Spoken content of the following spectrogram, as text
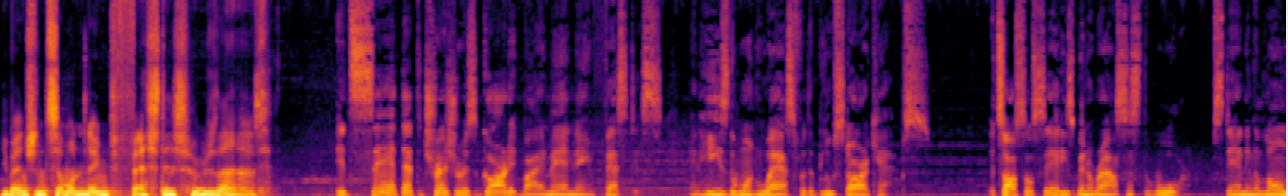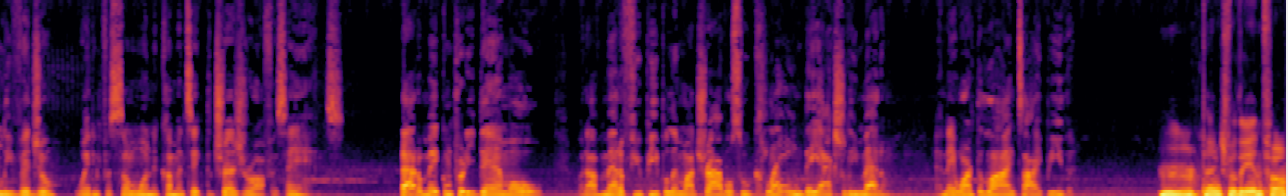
You mentioned someone named Festus? Who's that? It's said that the treasure is guarded by a man named Festus, and he's the one who asked for the Blue Star caps. It's also said he's been around since the war, standing a lonely vigil, waiting for someone to come and take the treasure off his hands. That'll make him pretty damn old, but I've met a few people in my travels who claim they actually met him, and they weren't the lying type either. Hmm, thanks for the info,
